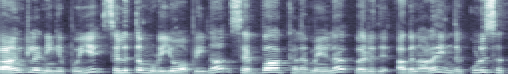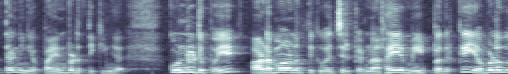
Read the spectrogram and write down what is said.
பேங்க்கில் நீங்கள் போய் செலுத்த முடியும் அப்படின்னா செவ்வாய்க்கிழமையில் வருது. அதனால் இந்த குலுசத்தை நீங்கள் பயன்படுத்திக்கிங்க. கொண்டுட்டு போய் அடமானத்துக்கு வச்சுருக்க நகையை மீட்பதற்கு எவ்வளவு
